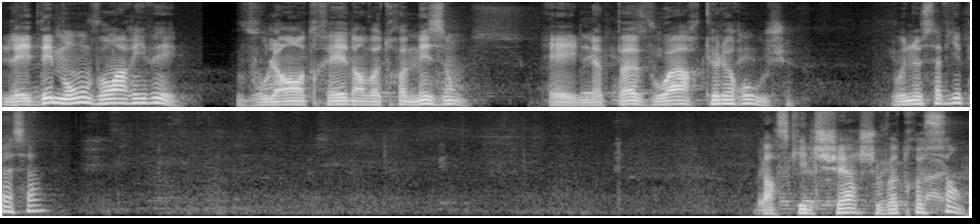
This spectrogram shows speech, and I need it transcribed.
les démons vont arriver, voulant entrer dans votre maison, et ils ne peuvent voir que le rouge. Vous ne saviez pas ça? Parce qu'ils cherchent votre sang.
